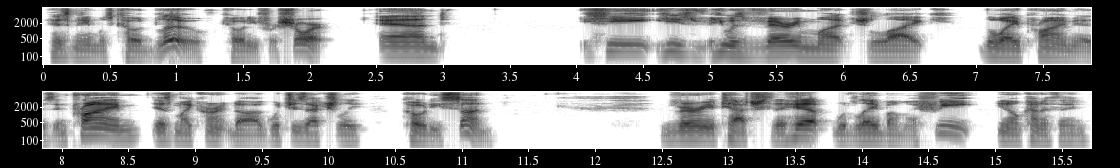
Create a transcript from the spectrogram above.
His name was Code Blue, Cody for short. And he he's he was very much like the way Prime is. And Prime is my current dog, which is actually Cody's son. Very attached to the hip, would lay by my feet, you know, kind of thing.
